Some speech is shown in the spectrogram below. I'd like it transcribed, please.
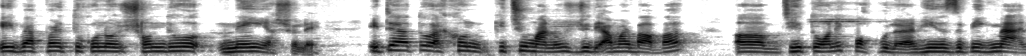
এই ব্যাপারে তো কোনো সন্দেহ নেই আসলে। এটা তো এখন কিছু মানুষ, যদি আমার বাবা যেহেতু অনেক popular he is a big man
